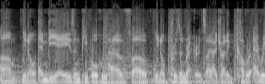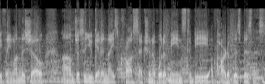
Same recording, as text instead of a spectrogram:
um, you know, MBAs and people who have, uh, you know, prison records. I, I try to cover everything on the show um, just so you get a nice cross section of what it means to be a part of this business.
